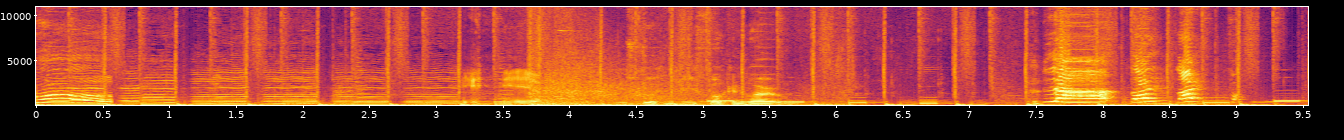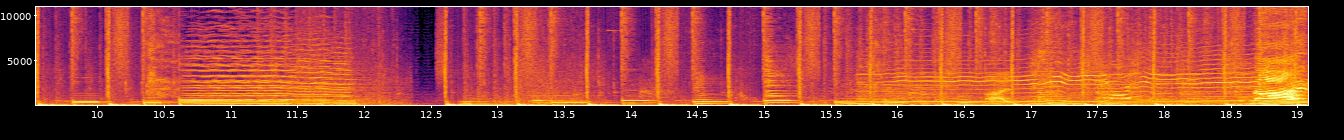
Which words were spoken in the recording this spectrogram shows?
Wow! Du skød den lige fucking røv. Ja! Nej, nej! Fuck. Nej.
